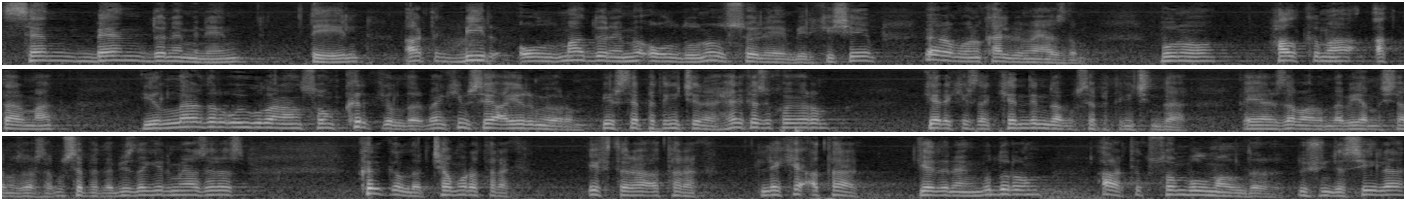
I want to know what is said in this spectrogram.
Sen ben döneminin değil artık bir olma dönemi olduğunu söyleyen bir kişiyim ve ben bunu kalbime yazdım. Bunu halkıma aktarmak, yıllardır uygulanan son 40 yıldır ben kimseye ayırmıyorum. Bir sepetin içine herkesi koyuyorum. Gerekirse kendim de bu sepetin içinde eğer zamanında bir yanlışlarımız varsa bu sepete biz de girmeye hazırız. 40 yıldır çamur atarak, iftira atarak, leke atarak gelinen bu durum artık son bulmalıdır düşüncesiyle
